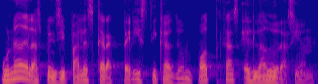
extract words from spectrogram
Una de las principales características de un podcast es la duración.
